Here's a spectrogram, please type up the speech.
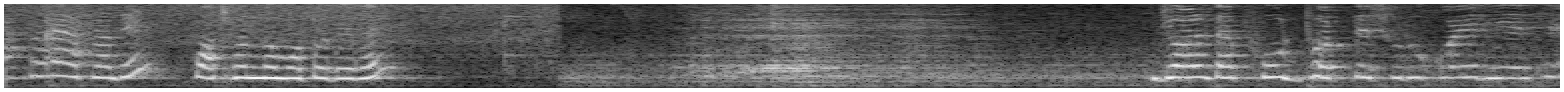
আপনারা আপনাদের পছন্দ মতো দেবেন। জলটা ফুট ধরতে শুরু করে দিয়েছে।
